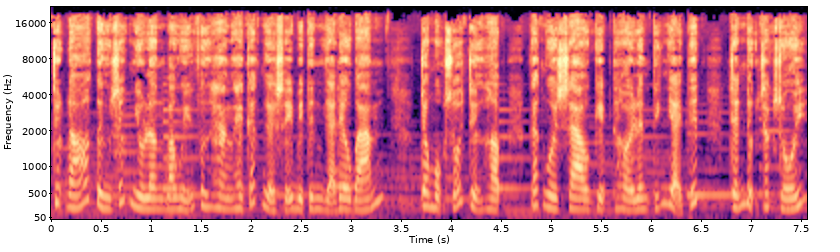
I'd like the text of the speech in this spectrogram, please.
Trước đó, từng rất nhiều lần bà Nguyễn Phương Hằng hay các nghệ sĩ bị tin giả đeo bám. Trong một số trường hợp, các ngôi sao kịp thời lên tiếng giải thích, tránh được rắc rối.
